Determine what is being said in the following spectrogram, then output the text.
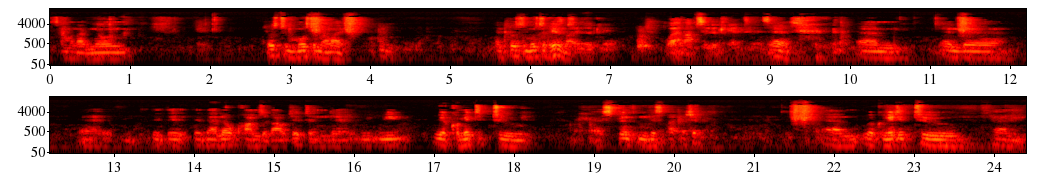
someone I've known close to most of my life, and close to most of his life. Absolutely. Well, absolutely. Yes. Yes. Um, and uh, uh, the, the, the, there are no qualms about it, and uh, we, we, we are committed to uh, strengthen this partnership. Um, we're committed to, um,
